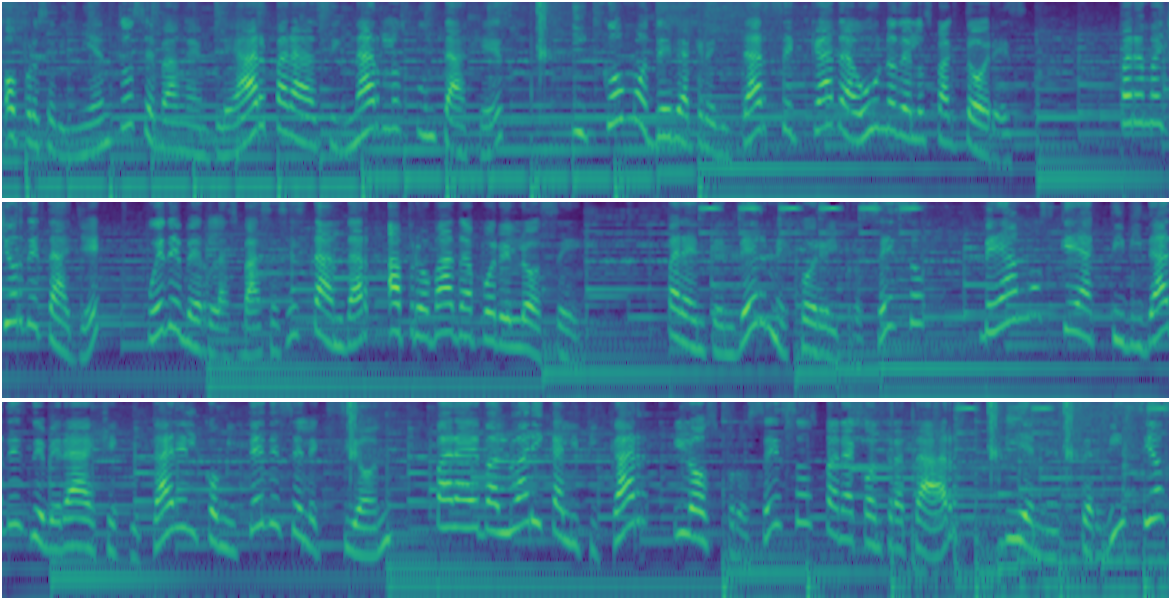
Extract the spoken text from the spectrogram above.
o procedimientos se van a emplear para asignar los puntajes? ¿Y cómo debe acreditarse cada uno de los factores? Para mayor detalle, puede ver las bases estándar aprobada por el OCE. Para entender mejor el proceso, veamos qué actividades deberá ejecutar el comité de selección para evaluar y calificar los procesos para contratar bienes, servicios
